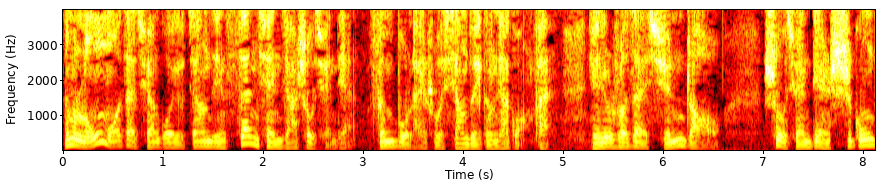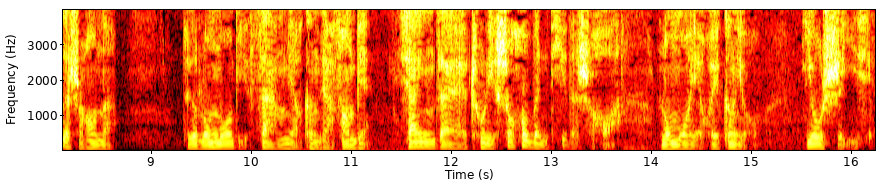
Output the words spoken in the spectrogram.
那么龙膜在全国有将近三千家授权店，分布来说相对更加广泛。也就是说，在寻找授权店施工的时候呢，这个龙膜比三 M 要更加方便。相应在处理售后问题的时候啊，龙膜也会更有优势一些。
